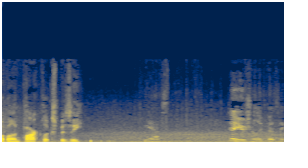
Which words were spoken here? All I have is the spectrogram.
Pub on Park looks busy. Yes, they're usually busy.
